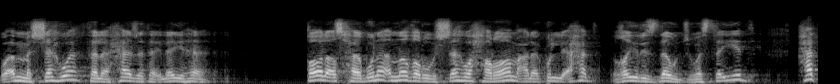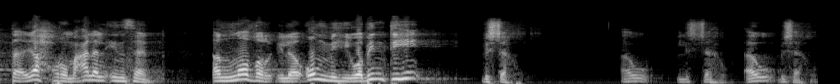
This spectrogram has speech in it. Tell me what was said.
وأما الشهوة فلا حاجة إليها قال أصحابنا النظر بالشهوة حرام على كل أحد غير الزوج والسيد حتى يحرم على الإنسان النظر إلى أمه وبنته بالشهوة أو للشهوة أو بشهوة.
